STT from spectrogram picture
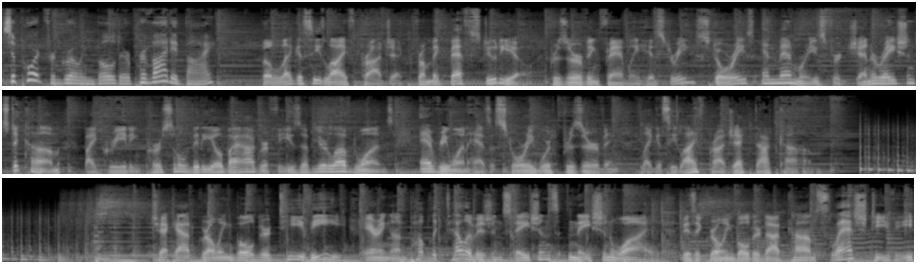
Support for Growing Bolder provided by The Legacy Life Project from Macbeth Studio, preserving family history, stories, and memories for generations to come by creating personal video biographies of your loved ones. Everyone has a story worth preserving. LegacyLifeProject.com. Check out Growing Bolder TV, airing on public television stations nationwide. Visit growingbolder.com slash TV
